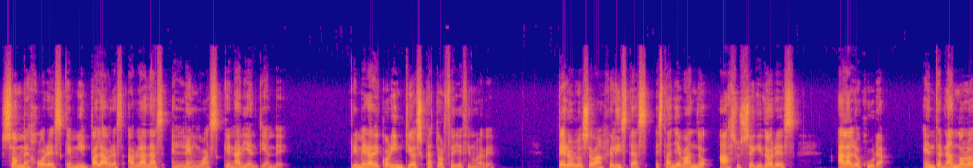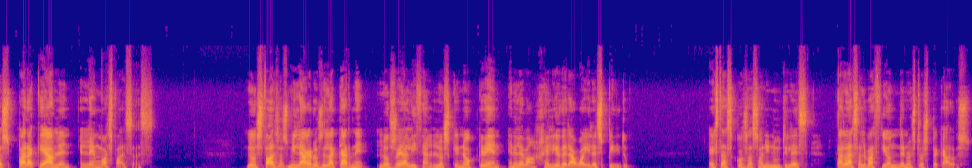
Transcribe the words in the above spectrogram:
son mejores que mil palabras habladas en lenguas que nadie entiende. Primera de Corintios 14-19. Pero los evangelistas están llevando a sus seguidores a la locura, entrenándolos para que hablen en lenguas falsas. Los falsos milagros de la carne los realizan los que no creen en el Evangelio del agua y el Espíritu. Estas cosas son inútiles para la salvación de nuestros pecados.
